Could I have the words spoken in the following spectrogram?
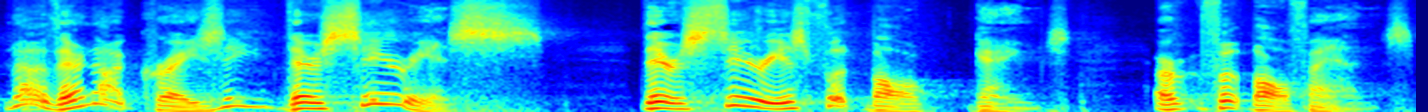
no, they're not crazy. They're serious. They're serious football games or football fans.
